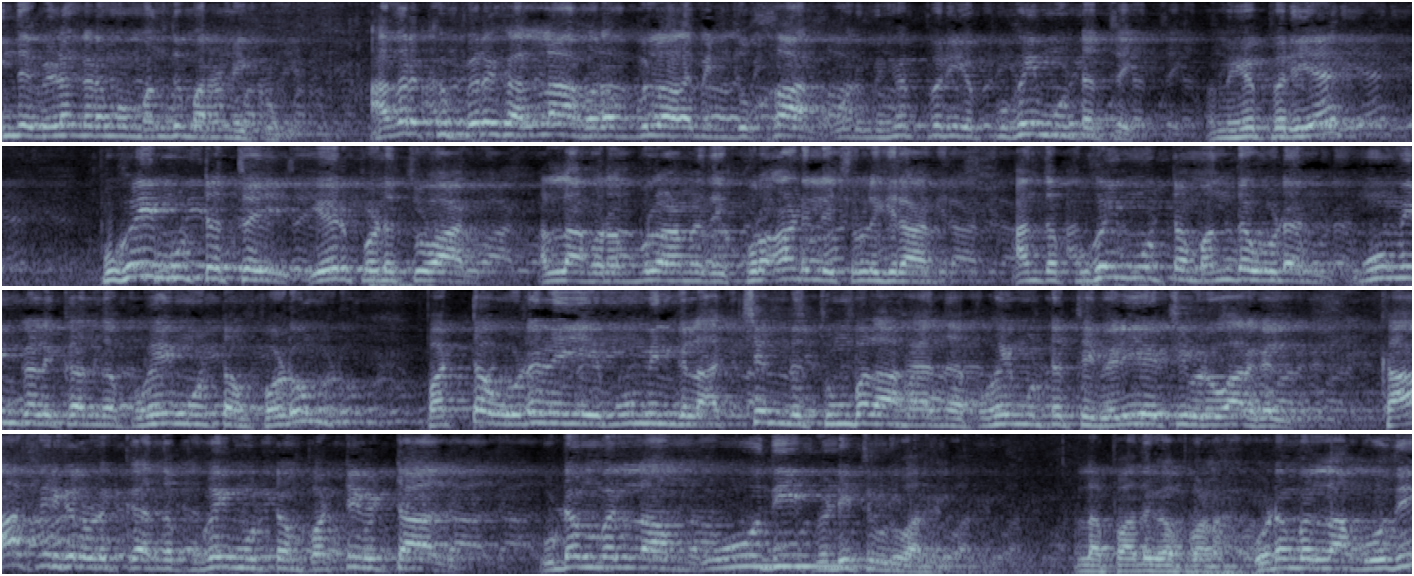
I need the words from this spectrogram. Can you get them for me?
இந்த விலங்கடமும் வந்து மரணிக்கும். அதற்கு பிறகு அல்லாஹ் ரப்புல் அலமின் துஹான் ஒரு மிகப்பெரிய புகை மூட்டத்தை மிகப்பெரிய புகை மூட்டத்தை ஏற்படுத்துவான் அல்லாஹ் ரப்புல் அலமதை குரானிலே சொல்கிறான் அந்த புகை மூட்டம் வந்தவுடன் மூமின்களுக்கு அந்த புகை மூட்டம் படும். பட்ட உடனேயே மூமின்கள் அச்சென்று தும்பலாக அந்த புகை மூட்டத்தை வெளியேற்றி விடுவார்கள். காபிர்களுக்கு அந்த புகை மூட்டம் பட்டுவிட்டால் உடம்பெல்லாம் ஊதி வெடித்து விடுவார்கள். நல்லா பாதுகாப்பான உடம்பெல்லாம் ஊதி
